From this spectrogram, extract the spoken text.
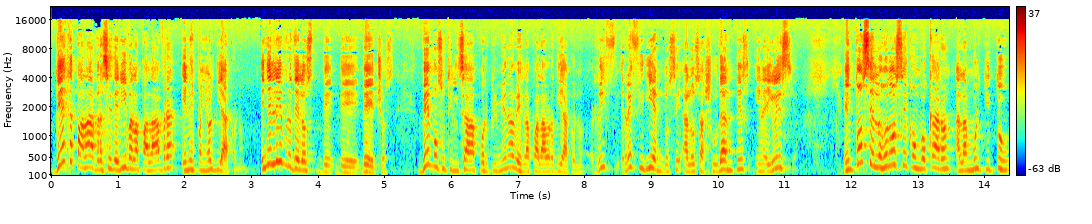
De esta palabra se deriva la palabra en español diácono. En el libro de, los, de, Hechos vemos utilizada por primera vez la palabra diácono refiriéndose a los ayudantes en la iglesia. Entonces los doce convocaron a la multitud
